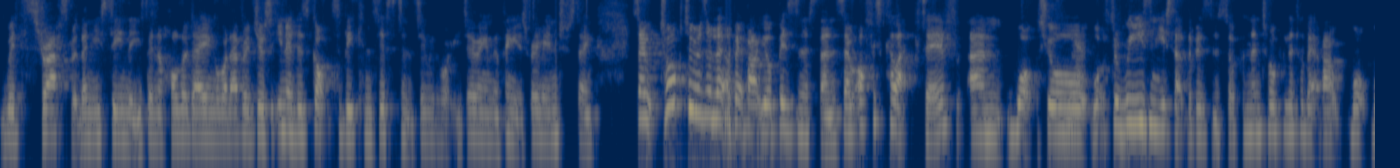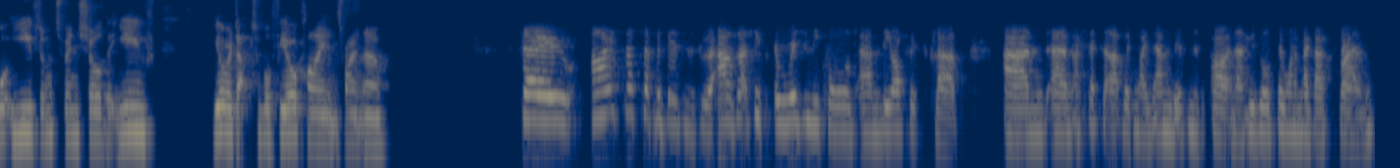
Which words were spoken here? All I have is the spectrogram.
with stress, but then you've seen that you've been holidaying or whatever. Just you know, there's got to be consistency with what you're doing, and I think it's really interesting. So, talk to us a little bit about your business then. So, Office Collective, um, what's your yeah. what's the reason you set the business up, and then talk a little bit about what what you've done to ensure that you've you're adaptable for your clients right now. So, I set up the business. I was actually originally called um, the Office Club and um, I set it up with my then business partner, who's also one of my best friends.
